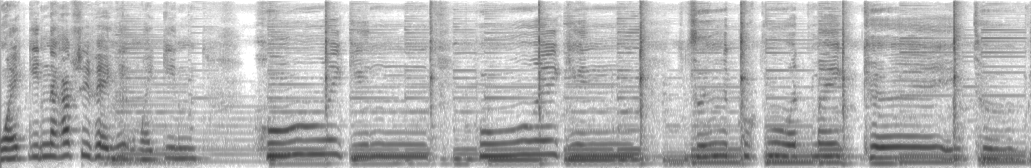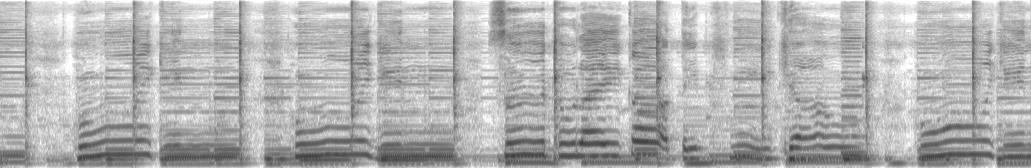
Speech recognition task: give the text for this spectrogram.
หวยกินนะครับชื่อเพลงนี้หวยกินหวยกินหวยกิน ซื้อทุกงวดไม่เคยถูกหวยกินหวยกิน ซื้อเท่าไรก็ติดหนี้เขาหวยกิน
